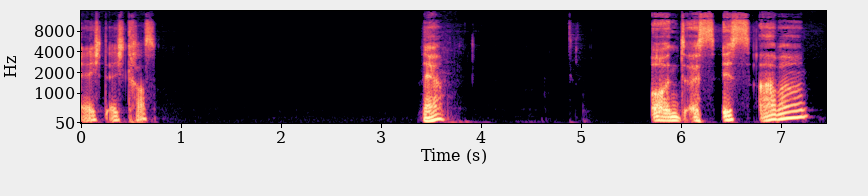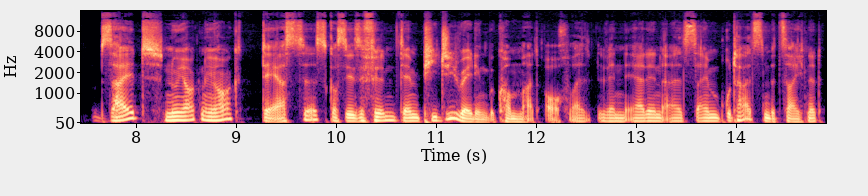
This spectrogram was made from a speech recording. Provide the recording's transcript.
echt, echt krass. Ja. Und es ist aber seit New York, New York der erste Scorsese-Film, der ein PG-Rating bekommen hat, auch weil, wenn er den als seinen brutalsten bezeichnet.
